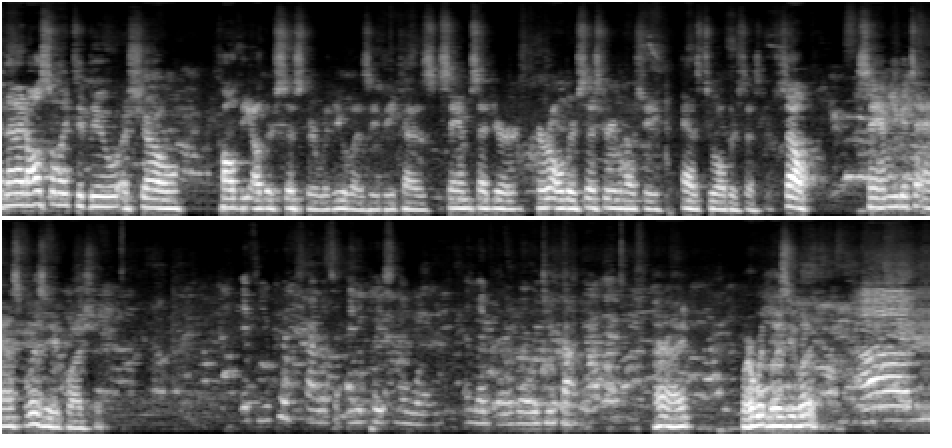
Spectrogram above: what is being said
and then I'd also like to do a show called the other sister with you, Lizzy, because Sam said you're her older sister, even though she has two older sisters. So, Sam, you get to ask Lizzy a question. If you could travel to any place in the world and live there, where would you travel? All right. Where would Lizzy live? Um,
